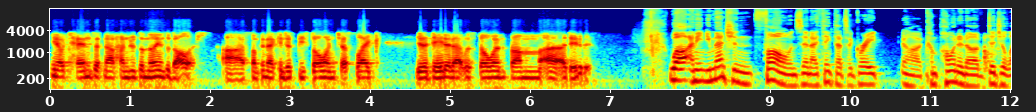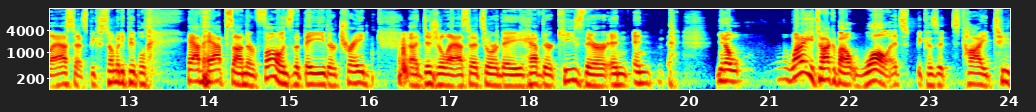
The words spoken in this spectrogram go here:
you know tens, if not hundreds of millions of dollars. Uh, something that can just be stolen, just like the data that was stolen from uh, a database. Well, I mean, you mentioned phones, and I think that's a great uh, component of digital assets because so many people have apps on their phones that they either trade uh, digital assets or they have their keys there. And and you know, why don't you talk about wallets because it's tied to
